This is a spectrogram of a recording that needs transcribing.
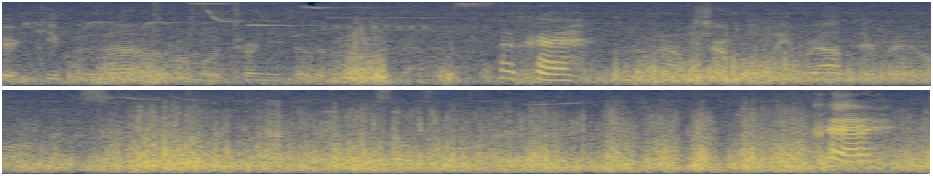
here keeping an eye on turn other down. Okay. I'm not sure we'll leave her out there very long, but this have to make themselves Okay.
